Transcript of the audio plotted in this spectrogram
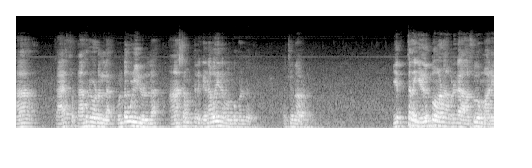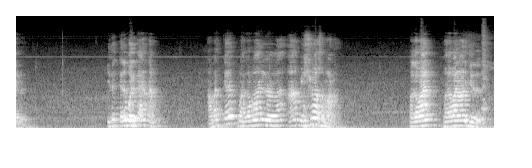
ആ കാസ- കാസർഗോഡുള്ള കുണ്ടംകുഴിയിലുള്ള ആശ്രമത്തിലെ ഗണപതിയുടെ മുമ്പ് കൊണ്ട് വെച്ചു എന്നാ എത്ര എളുപ്പമാണ് അവരുടെ അസുഖം മാറിയത്. ഇത് ഇത് ഒരു കാരണം. അവർക്ക് ഭഗവാനിലുള്ള ആ വിശ്വാസമാണ്. ഭഗവാൻ ഭഗവാനാണ് ചെയ്തത്.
